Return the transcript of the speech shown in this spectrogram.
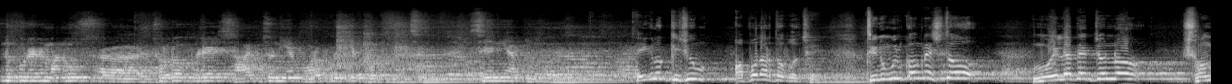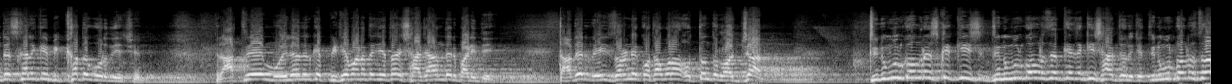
বিষ্ণুপুরের মানুষ ছোট ফুলের সাহায্য নিয়ে বড় ফুলকে ভোট দিচ্ছে সে নিয়ে আপনি এইগুলো কিছু অপদার্থ বলছে। তৃণমূল কংগ্রেস তো মহিলাদের জন্য সন্দেশখালীকে বিখ্যাত করে দিয়েছেন। রাত্রে মহিলাদেরকে পিঠে বানাতে যেতে হয় শাহজাহানদের বাড়িতে। তাদের এই ধরনের কথা বলা অত্যন্ত লজ্জার। তৃণমূল কংগ্রেসকে কি তৃণমূল কংগ্রেসের কাছে কি সাহায্য নিচ্ছে? তৃণমূল কংগ্রেস তো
